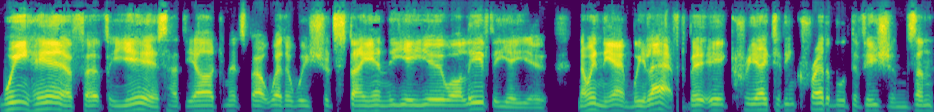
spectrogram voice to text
we here for, for years had the arguments about whether we should stay in the EU or leave the EU. Now, in the end, we left, but it created incredible divisions and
